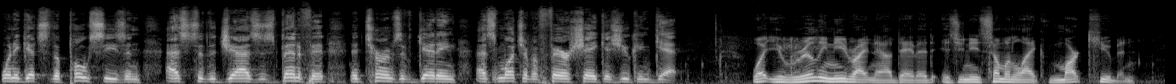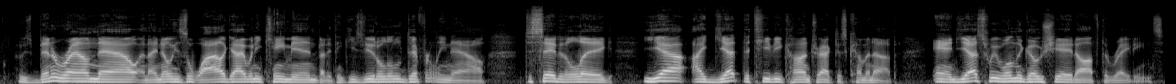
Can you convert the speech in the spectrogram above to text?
when it gets to the postseason as to the Jazz's benefit in terms of getting as much of a fair shake as you can get. What you really need right now, David, is you need someone like Mark Cuban, who's been around now, and I know he's a wild guy when he came in, but I think he's viewed a little differently now, to say to the league, yeah, I get the TV contract is coming up. And yes, we will negotiate off the ratings.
